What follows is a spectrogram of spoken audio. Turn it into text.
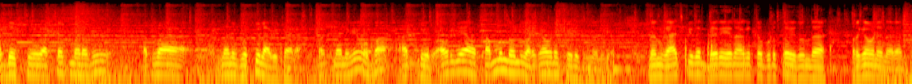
ಅಧ್ಯಕ್ಷರು ಅಕ್ಸೆಪ್ಟ್ ಮಾಡೋದು ಅಥವಾ ನನಗೆ ಗೊತ್ತಿಲ್ಲ ಆ ವಿಚಾರ. ಬಟ್ ನನಗೆ ಒಬ್ಬ ಆತ್ಮೀಯರು, ಅವರಿಗೆ ಅವ್ರ ತಮ್ಮಂದೊಂದು ವರ್ಗಾವಣೆ ಕೇಳಿದ್ರು ನನಗೆ. ನನ್ನ ರಾಜಕೀಯದಲ್ಲಿ ಬೇರೆ ಏನಾಗುತ್ತೋ ಬಿಡುತ್ತೋ ಇದೊಂದು ವರ್ಗಾವಣೆನಾರ ಅಂತ.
